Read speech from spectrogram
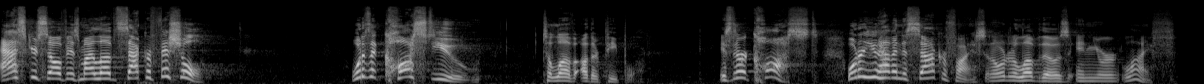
Ask yourself, is my love sacrificial? What does it cost you to love other people? Is there a cost? What are you having to sacrifice in order to love those in your life?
